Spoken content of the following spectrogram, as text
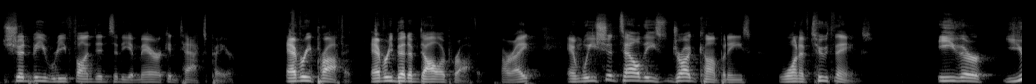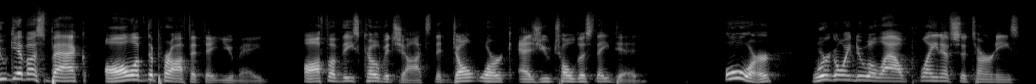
should be refunded to the American taxpayer. Every profit, every bit of dollar profit. All right. And we should tell these drug companies one of two things either you give us back all of the profit that you made, off of these COVID shots that don't work as you told us they did, or we're going to allow plaintiffs' attorneys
